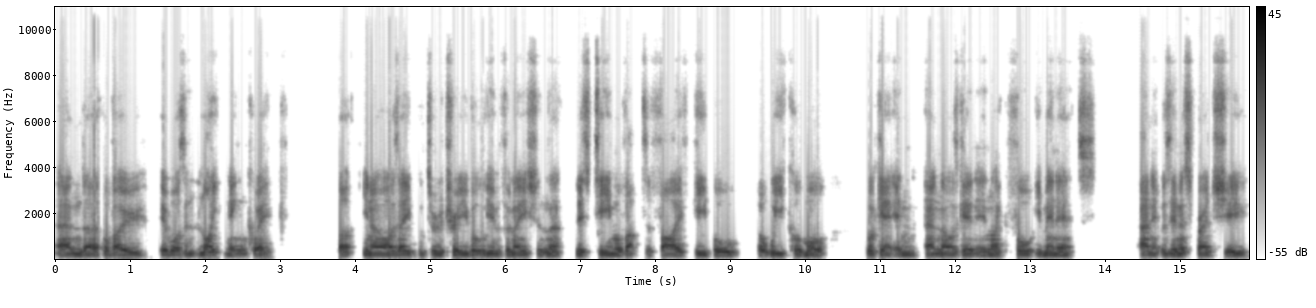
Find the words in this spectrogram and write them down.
And uh, although it wasn't lightning quick, but you know, I was able to retrieve all the information that this team of up to five people a week or more were getting, and I was getting in like 40 minutes, and it was in a spreadsheet,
